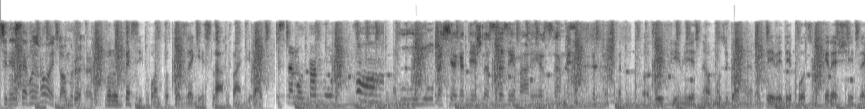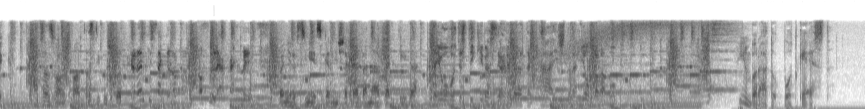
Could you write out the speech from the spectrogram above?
színészen, hogy rajtam röhög. Valahogy beszippantott az egész látványvilág. Ezt nem mondtad volna? Oh, hú, jó beszélgetés lesz, ezért már érzem. Az év filmjét ne a moziban, hanem a DVD polcon keressétek. Hát az valami fantasztikus volt. Nem hiszek a, a fülemnek, hogy Annyira színészkedni se kell benne effektíve. De jó volt ezt tiki beszélni veletek. Á, Istenem, jó napom. Filmbarátok Podcast.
